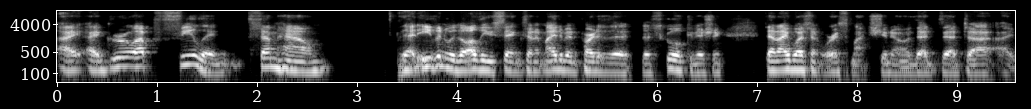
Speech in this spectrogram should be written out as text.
I I grew up feeling somehow that even with all these things, and it might have been part of the, the school conditioning, that I wasn't worth much, you know, that that uh, I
